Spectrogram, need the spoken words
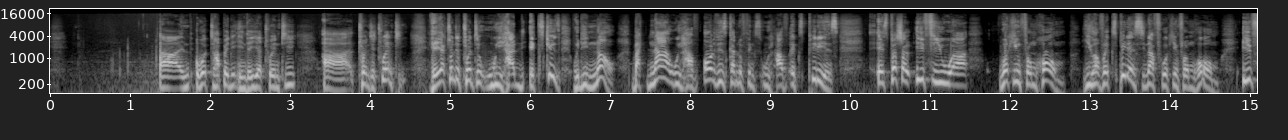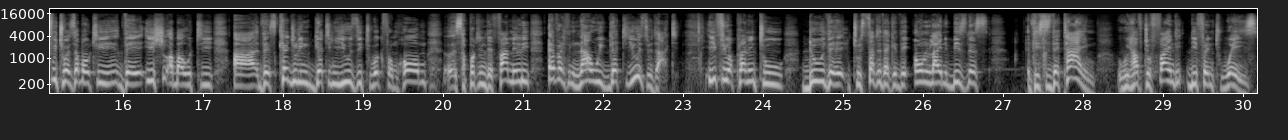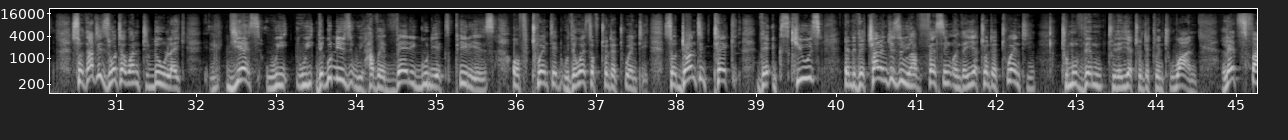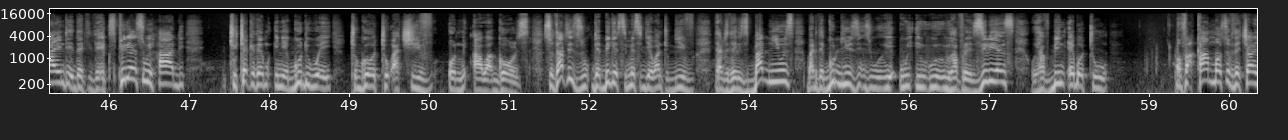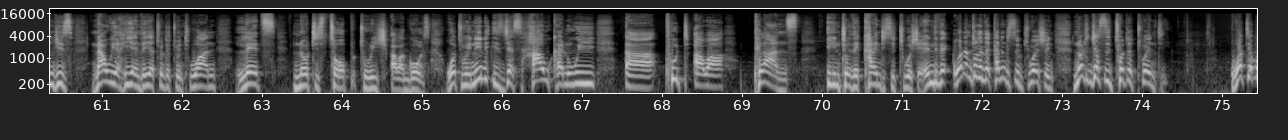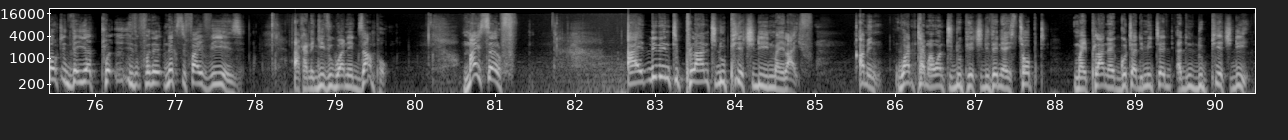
uh, what happened in the year 20, uh, 2020. The year 2020, we had excuse, we didn't know. But now we have all these kind of things we have experience, especially if you are working from home. You have experience enough working from home. If it was about uh, the issue about uh, the scheduling, getting used to work from home, uh, supporting the family, everything, now we get used to that. If you are planning to do the, to start like the online business, this is the time. We have to find different ways. So that is what i want to do. Like yes we, we the good news we have a very good experience of 20 with the worst of 2020 so don't take the excuse and the challenges we have facing on the year 2020 to move them to the year 2021 let's find that the experience we had to take them in a good way to go to achieve on our goals. So that is the biggest message I want to give that there is bad news, but the good news is we, we, we have resilience, we have been able to overcome most of the challenges. Now we are here in the year 2021. Let's not stop to reach our goals. What we need is just how can we uh, put our plans into the current situation. And the, when I'm talking the current situation, not just the 2020, what about the year for the next five years? I can give you one example. Myself, I didn't plan to do PhD in my life. I mean, one time I want to do PhD, then I stopped my plan. I got admitted. I didn't do PhD.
